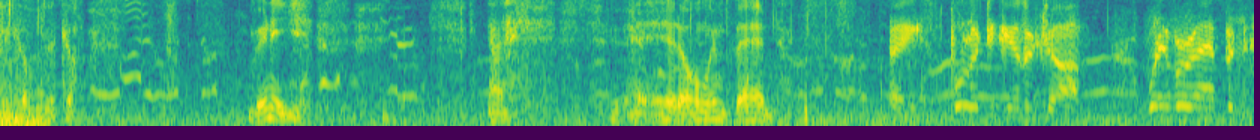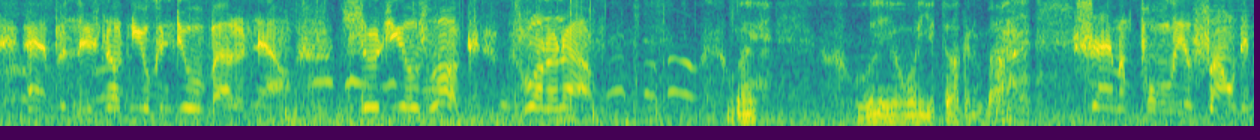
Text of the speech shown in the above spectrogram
Pick up, pick up. Vinny. I, it all went bad. Hey, pull it together, Tom. Whatever happened, happened. There's nothing you can do about it now. Sergio's luck is running out. What, what, are you, what are you talking about? Sam and Paulie have found him.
